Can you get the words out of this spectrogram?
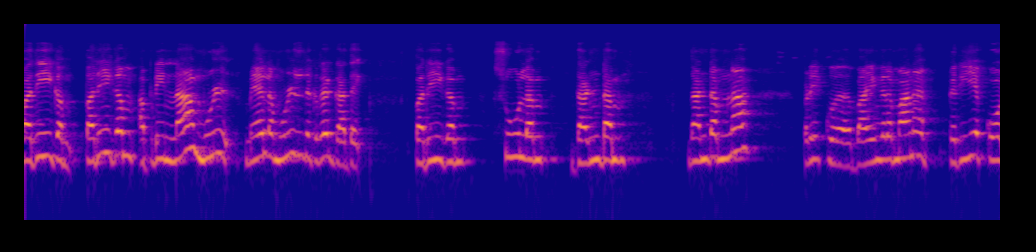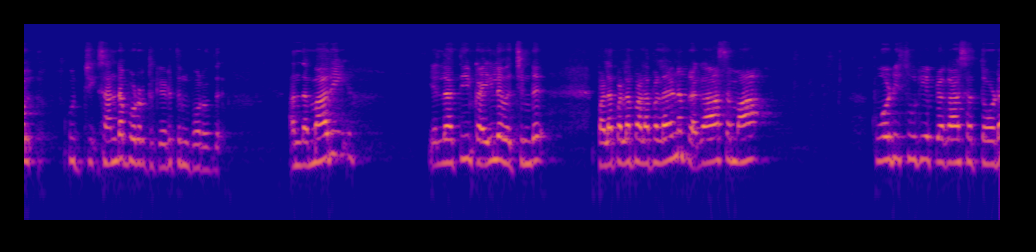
பரீகம் பரீகம் அப்படின்னா முள் மேல முள் இருக்கிற கதை. பரீகம் சூலம் தண்டம். தண்டம்னா அப்படி பயங்கரமான பெரிய கோல் குச்சி சண்டை போடுறதுக்கு எடுத்துன்னு போறது. அந்த மாதிரி எல்லாத்தையும் கையில வச்சுட்டு பல பல பல பலன்னு பிரகாசமா கோடி சூரிய பிரகாசத்தோட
